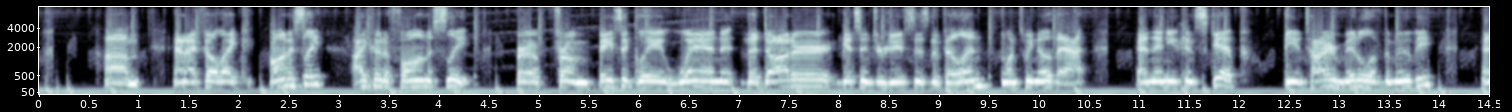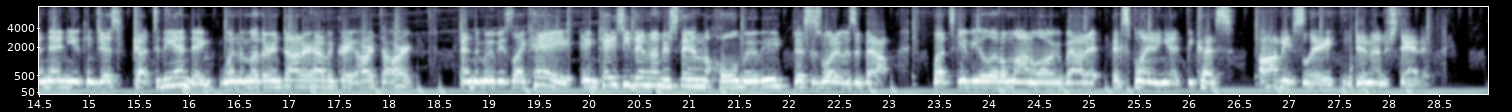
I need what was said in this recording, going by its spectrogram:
um, and I felt like, honestly, I could have fallen asleep for, from basically when the daughter gets introduced as the villain, once we know that. And then you can skip the entire middle of the movie. And then you can just cut to the ending when the mother and daughter have a great heart to heart. And the movie's like, hey, in case you didn't understand the whole movie, this is what it was about. Let's give you a little monologue about it, explaining it, because obviously you didn't understand it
